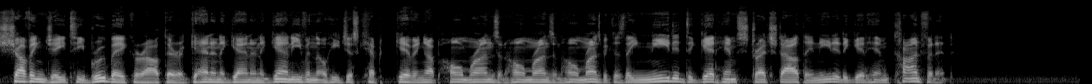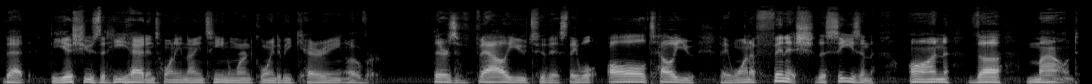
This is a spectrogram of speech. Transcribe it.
shoving JT Brubaker out there again and again and again, even though he just kept giving up home runs and home runs and home runs because they needed to get him stretched out. They needed to get him confident that the issues that he had in 2019 weren't going to be carrying over. There's value to this. They will all tell you they want to finish the season on the mound.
